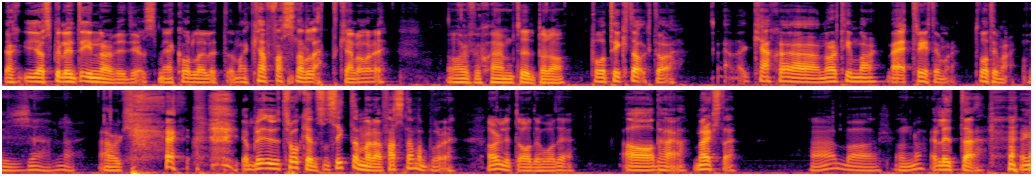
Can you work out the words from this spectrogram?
jag, jag spelar inte in några videos, men jag kollar lite. Man kan fastna lätt, kan jag lova dig. Vad har du för skärmtid per dag? På TikTok då? Kanske några timmar, nej tre timmar, två timmar. Åh jävlar. Ja, okej. Jag blir uttråkad så sitter man där, fastnar man på det. Har du lite ADHD? Ja, det har jag. Märks det? Ja, jag bara undrar. Eh, Lite. En,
